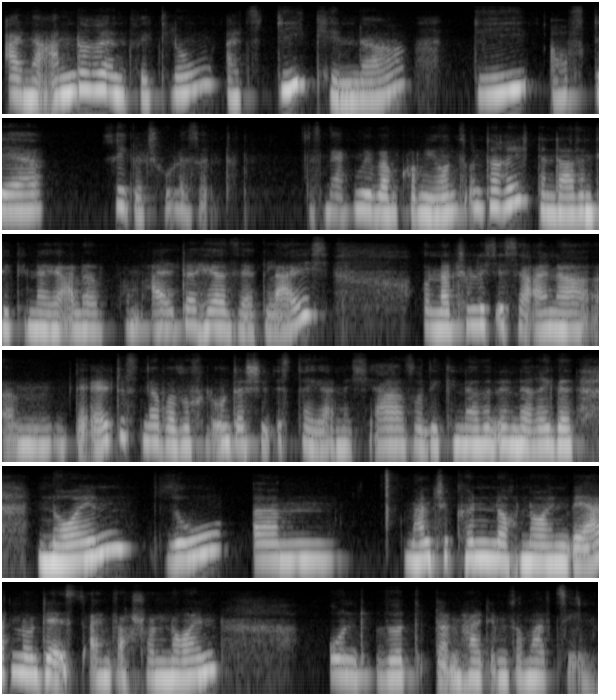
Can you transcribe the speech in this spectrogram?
eine andere Entwicklung als die Kinder, die auf der Regelschule sind. Das merken wir beim Kommunionsunterricht, denn da sind die Kinder ja alle vom Alter her sehr gleich. Und natürlich ist ja einer ähm, der Ältesten, aber so viel Unterschied ist da ja nicht. Ja, also die Kinder sind in der Regel neun, so. Ähm, manche können noch neun werden und der ist einfach schon neun und wird dann halt im Sommer zehn.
